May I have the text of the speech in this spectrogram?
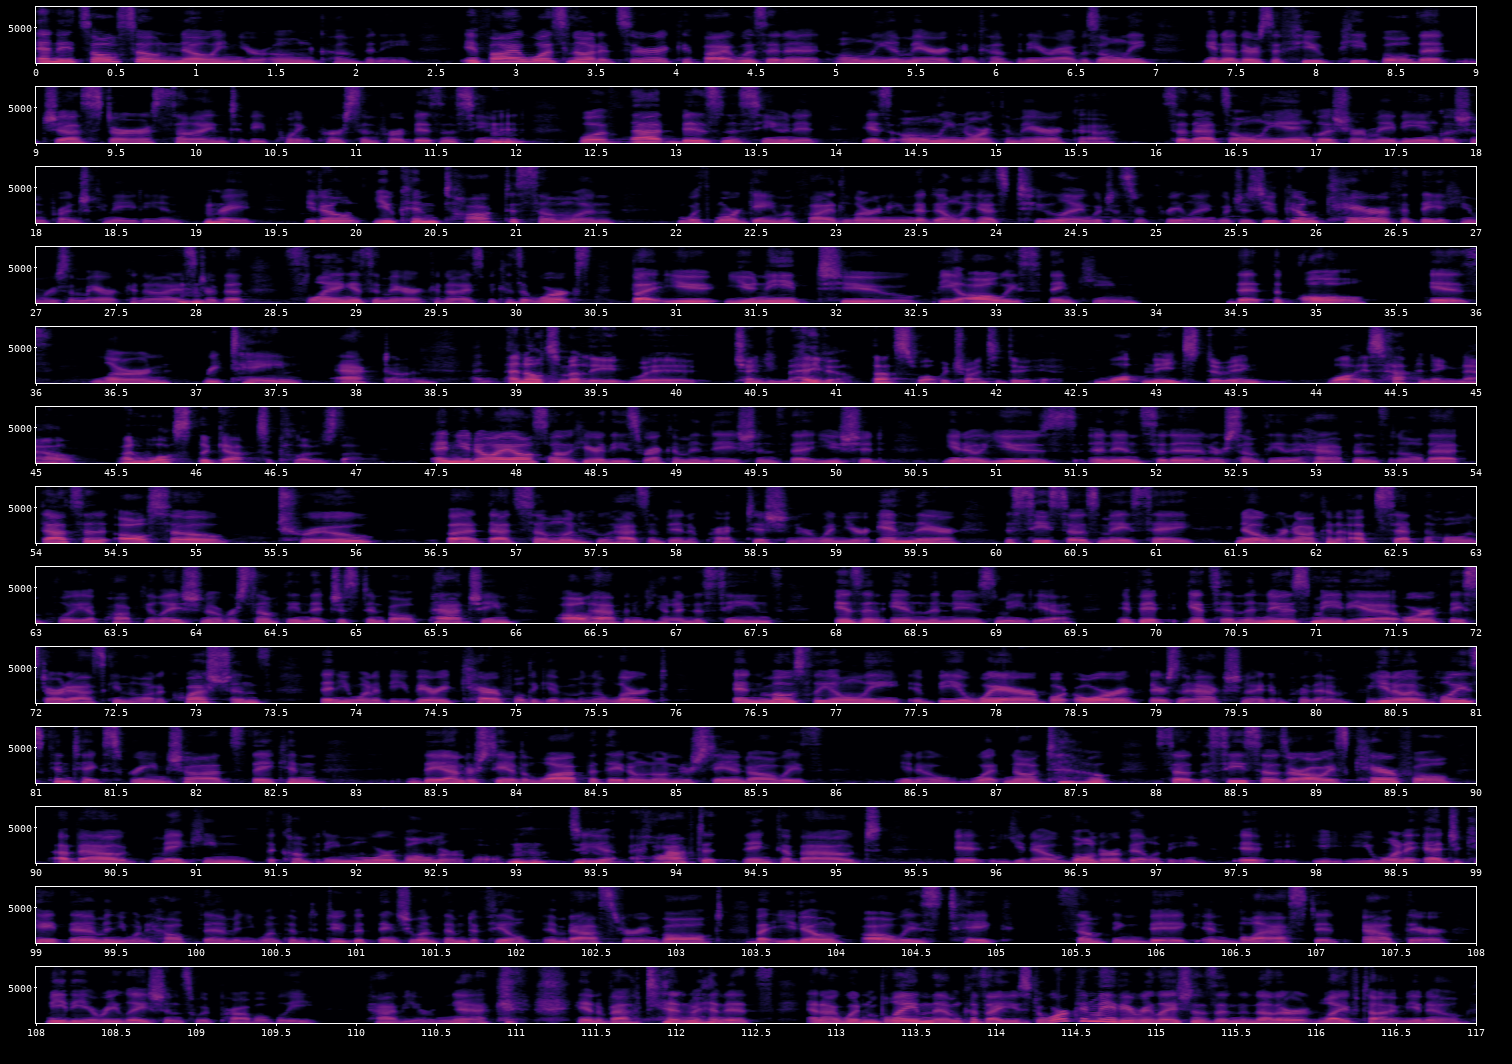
And it's also knowing your own company. If I was not at Zurich, if I was at an only American company or I was only you know, there's a few people that just are assigned to be point person for a business unit. Mm-hmm. Well, if that business unit is only North America, so that's only English or maybe English and French Canadian, mm-hmm. right? You don't, you can talk to someone with more gamified learning that only has two languages or three languages. You don't care if the humor is Americanized mm-hmm. or the slang is Americanized because it works. But you you need to be always thinking that the goal is learn, retain, act on. And, and ultimately, we're changing behavior. That's what we're trying to do here. What needs doing? What is happening now? And what's the gap to close that? And, you know, I also hear these recommendations that you should, you know, use an incident or something that happens and all that. That's also true, but that's someone who hasn't been a practitioner. When you're in there, the CISOs may say, no, we're not going to upset the whole employee uh, population over something that just involved patching, all happened behind the scenes, isn't in the news media. If it gets in the news media or if they start asking a lot of questions, then you want to be very careful to give them an alert and mostly only be aware but or if there's an action item for them. You know, employees can take screenshots, they can they understand a lot but they don't understand always, you know, what not to. So the CISOs are always careful about making the company more vulnerable. Mm-hmm. So mm-hmm. you have to think about it, you know, vulnerability. It, you want to educate them and you want to help them and you want them to do good things. You want them to feel ambassador involved, but you don't always take something big and blast it out there. Media relations would probably have your neck in about 10 minutes. And I wouldn't blame them because I used to work in media relations in another lifetime, you know.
